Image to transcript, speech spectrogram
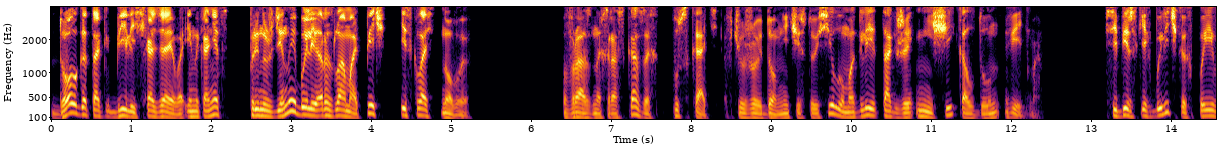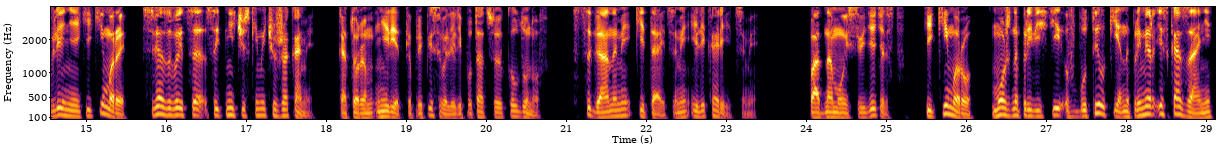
Долго так бились хозяева и, наконец, принуждены были разломать печь и скласть новую. В разных рассказах пускать в чужой дом нечистую силу могли также нищий, колдун, ведьма. В сибирских быличках появление кикиморы связывается с этническими чужаками, которым нередко приписывали репутацию колдунов, с цыганами, китайцами или корейцами. По одному из свидетельств, кикимору можно привезти в бутылке, например, из Казани,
